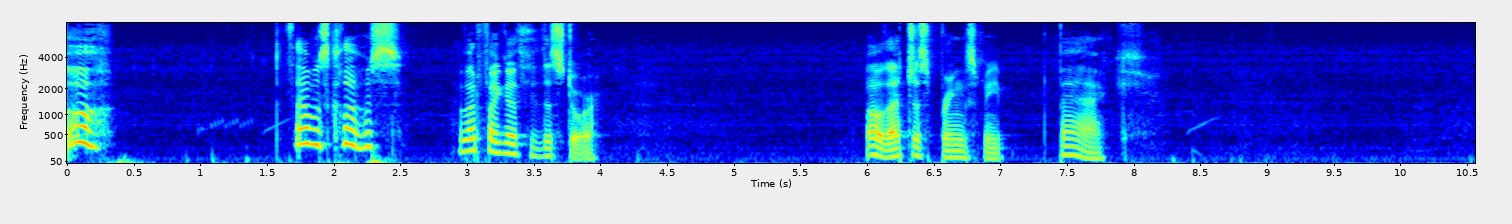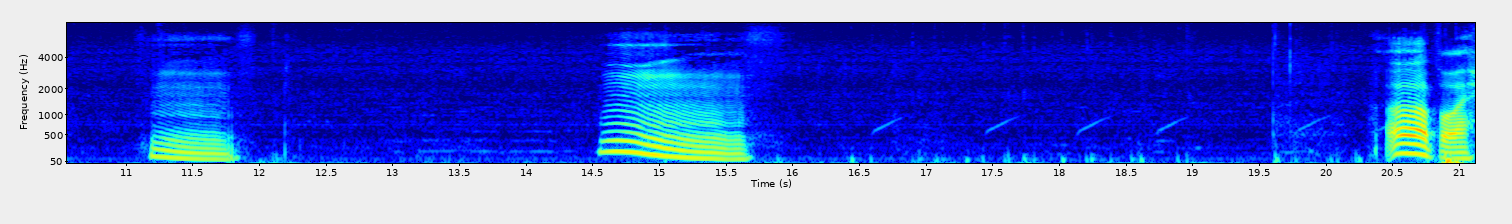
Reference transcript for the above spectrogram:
Oh! That was close. How about if I go through this door? Oh, that just brings me back. Hmm. Hmm. Oh boy.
